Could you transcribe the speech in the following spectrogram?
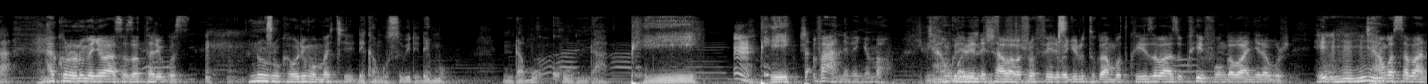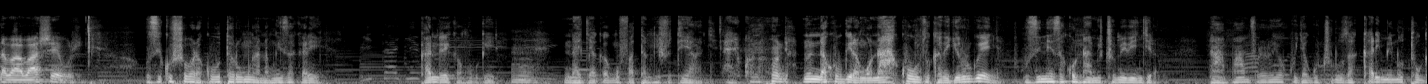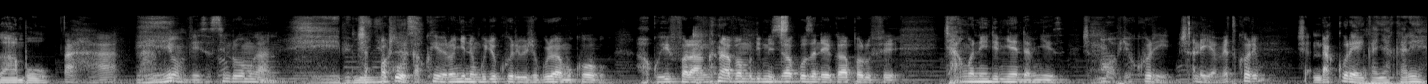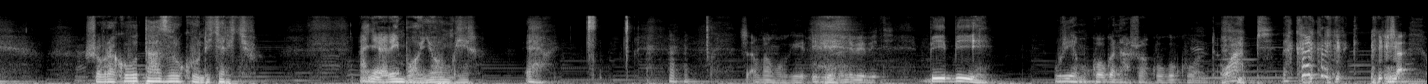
Ah, ariko none umenya wasaza atari gusa. None ukaba uri mu make. Reka ngo usubiriremo ndamukunda pe pe. Sha, vane Ibinyoma cyangwa uri bene shaba abashoferi bagira utugambo twiza bazi kwifunga ba nyirabuja Eh, cyangwa se abana ba ba shebuja. Uzi ko ushobora kuba utari umwana mwiza kare? Kandi reka nkubwire. Najyaga ngufata nk'inshuti yanjye. Ariko none ndakubwira ngo nakunze ukabigira urwenya. Uzi neza ko nta mico mibi ngira. Nta mpamvu rero yo kujya gucuruza akarimi n'utugambo. Aha nabyumvise si ndi umwana. Eh, bimenye rwose. ushaka kwibera nyine ngo ujye ukura ibijigura uriya mukobwa aguha ifaranga nava muri misiyo yakuzaniye ka parufe cyangwa n'indi myenda myiza. Mu by'ukuri sha niyo metwe urimo Sha, ndakurenganya kare ushobora kuba utazi urukundo icyo ari cyo nanjye nari mbonye uwo mbwira ewe Mva nkubwire ibintu ni bibiri. Bibiye uriya mukobwa ntashobora kugukunda. Wapi?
